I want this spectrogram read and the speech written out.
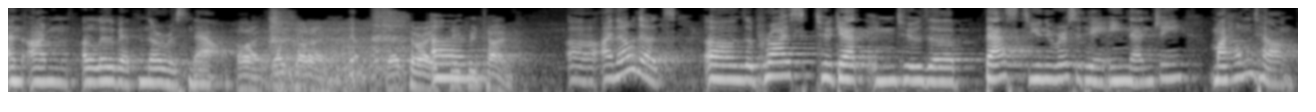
and I'm a little bit nervous now. All right, that's all right. That's all right. Take your time. Uh, I know that uh, the price to get into the best university in Nanjing, my hometown,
